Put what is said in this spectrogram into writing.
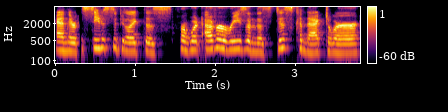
And there seems to be like this for whatever reason this disconnect where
